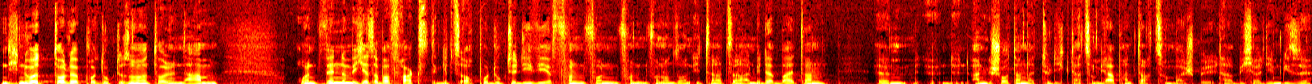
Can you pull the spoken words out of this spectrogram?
nicht nur tolle Produkte, sondern tolle Namen. Und wenn du mich jetzt aber fragst, gibt es auch Produkte, die wir von, von, von, von unseren internationalen Mitarbeitern ähm, angeschaut haben? Natürlich klar zum Japantag zum Beispiel. Da habe ich halt eben diese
